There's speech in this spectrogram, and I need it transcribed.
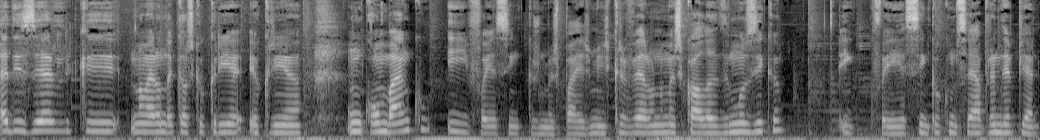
a dizer-lhe que não eram daqueles que eu queria, eu queria um com banco e foi assim que os meus pais me inscreveram numa escola de música e foi assim que eu comecei a aprender piano.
